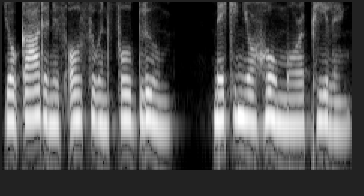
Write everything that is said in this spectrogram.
Your garden is also in full bloom, making your home more appealing.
